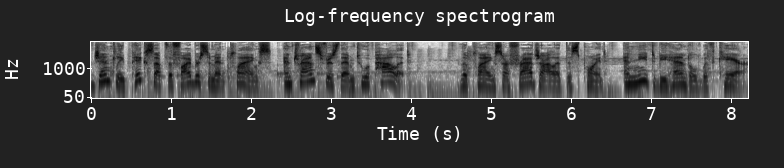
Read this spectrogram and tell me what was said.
gently picks up the fiber cement planks and transfers them to a pallet. The planks are fragile at this point and need to be handled with care.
